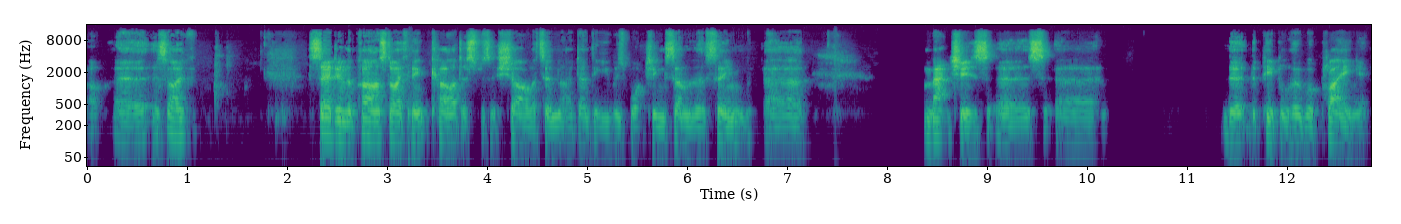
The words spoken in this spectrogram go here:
Well, uh, as I've said in the past, I think Cardus was a charlatan. I don't think he was watching some of the same uh, matches as uh, the, the people who were playing it.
